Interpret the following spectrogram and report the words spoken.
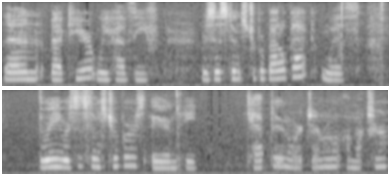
Then back here we have the Resistance Trooper Battle Pack with three Resistance Troopers and a Captain or a General, I'm not sure.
